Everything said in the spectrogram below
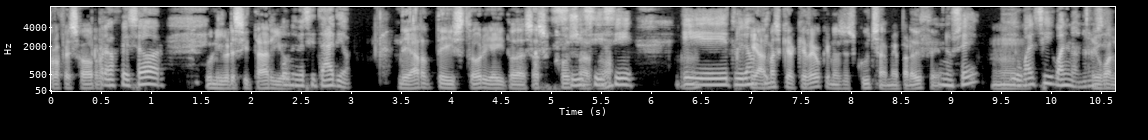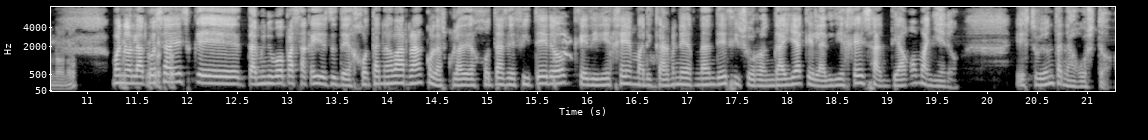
Profesor profesor universitario universitario. De arte, historia y todas esas cosas, sí, sí, ¿no? sí. Y tuvieron Y que- además que creo que nos escucha, me parece. no sé, Mm. igual sí, igual no, no lo sé. Igual no, ¿no? Bueno, la cosa es que también hubo pasacalles de J Navarra con la Escuela de Jotas de Fitero que dirige Mari Carmen Hernández y su rondalla que la dirige Santiago Mañero. Estuvieron tan a gusto.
